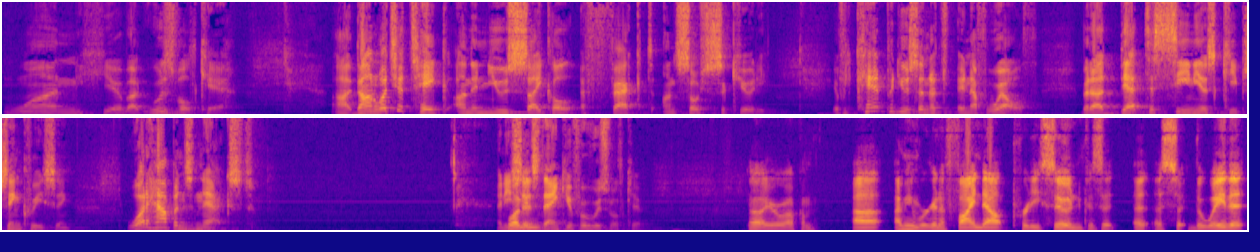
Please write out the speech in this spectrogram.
one here about Roosevelt Care. Uh, Don, what's your take on the news cycle effect on Social Security? If we can't produce enough, enough wealth, but our debt to seniors keeps increasing, what happens next? And he Well, I says, mean- "Thank you for Roosevelt Care." Oh, you're welcome. Uh, I mean, we're going to find out pretty soon because it a, a the way that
